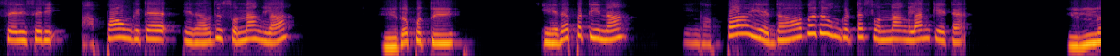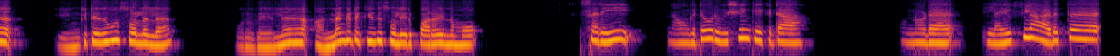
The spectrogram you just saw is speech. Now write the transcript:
சரி சரி. அப்பா உங்ககிட்ட ஏதாவது சொன்னாங்களா? எதை பத்தி? எதை பத்தினா? எங்க அப்பா ஏதாவது உங்ககிட்ட சொன்னாங்களான்னு கேட்டேன். இல்ல என்கிட்ட எதுவும் சொல்லல. ஒருவேளை அண்ணங்கிட்ட கீது சொல்லியிருப்பாரோ என்னமோ. சரி நான் உங்ககிட்ட ஒரு விஷயம் கேட்கட்டா உன்னோட லைஃப்ல அடுத்த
